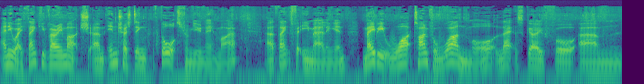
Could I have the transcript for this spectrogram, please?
Anyway, thank you very much. Um, interesting thoughts from you, Nehemiah. Uh, thanks for emailing in. Maybe what time for one more. Let's go for. Um,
